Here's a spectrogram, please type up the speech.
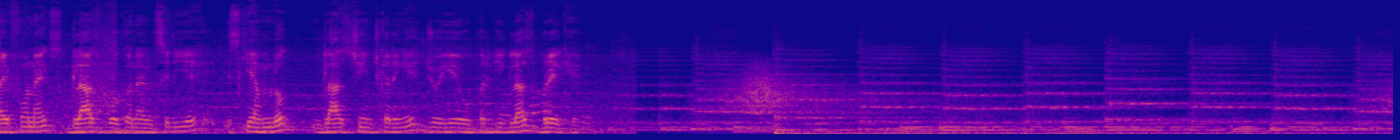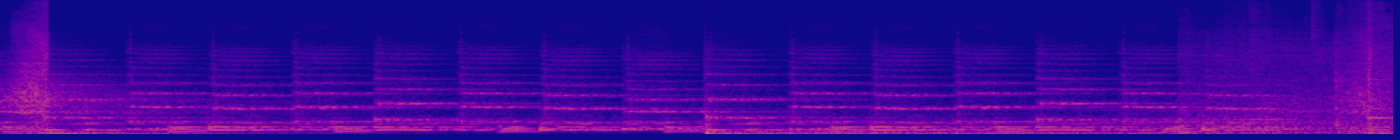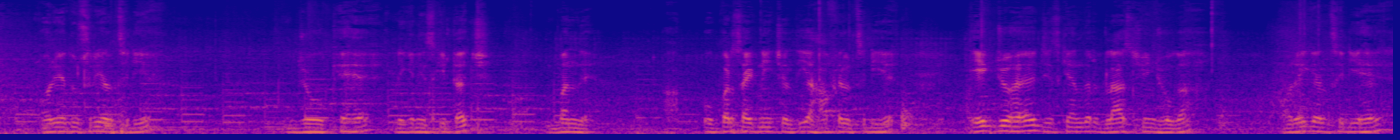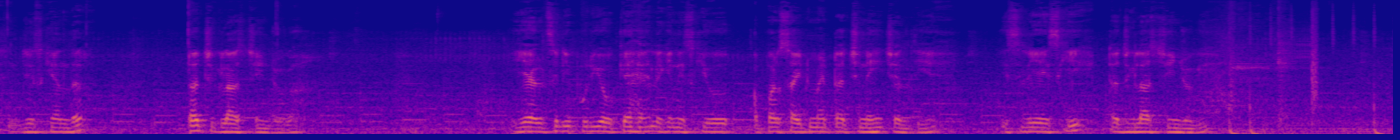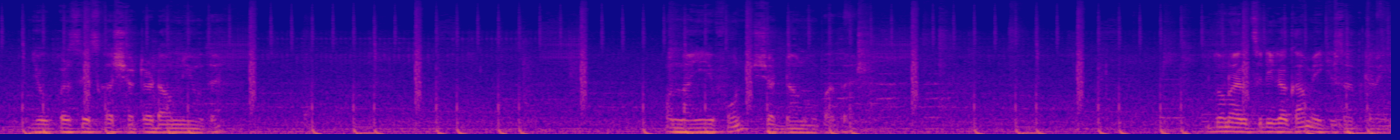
IPhone X glass broken LCD है। इसकी हम लोग ग्लास चेंज करेंगे, जो ये ऊपर की ग्लास ब्रेक है। और ये दूसरी एलसीडी है। जो ओके है लेकिन इसकी टच बंद है। हाँ, ऊपर साइड नहीं चलती है हाफ़ एलसीडी है। एक जो है जिसके अंदर ग्लास चेंज होगा और एक एलसीडी है जिसके अंदर टच ग्लास चेंज होगा। ये एलसीडी पूरी ओके है लेकिन इसकी अपर साइड में टच नहीं चलती है इसलिए इसकी टच ग्लास चेंज होगी। जो ऊपर से इसका शटर डाउन नहीं होता है। और ना ही ये फ़ोन शट डाउन हो पाता है। दोनों एलसीडी का काम एक ही साथ करेंगे।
